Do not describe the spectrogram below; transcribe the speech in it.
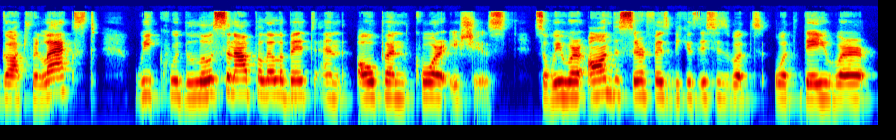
got relaxed, we could loosen up a little bit and open core issues. So we were on the surface because this is what what they were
